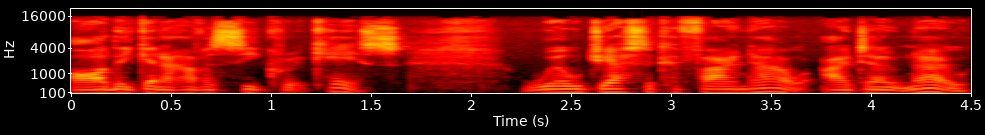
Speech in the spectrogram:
Are they going to have a secret kiss? Will Jessica find out? I don't know.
